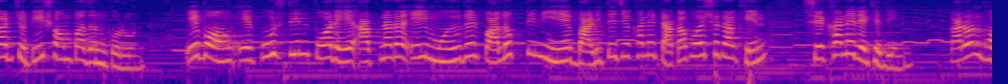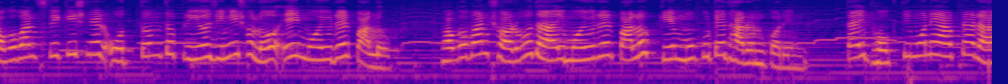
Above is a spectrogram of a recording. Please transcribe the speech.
কার্যটি সম্পাদন করুন এবং একুশ দিন পরে আপনারা এই ময়ূরের পালকটি নিয়ে বাড়িতে যেখানে টাকা পয়সা রাখেন, সেখানে রেখে দিন। কারণ ভগবান শ্রীকৃষ্ণের অত্যন্ত প্রিয় জিনিস হলো এই ময়ূরের পালক। ভগবান সর্বদাই ময়ূরের পালককে মুকুটে ধারণ করেন। তাই ভক্তি মনে আপনারা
